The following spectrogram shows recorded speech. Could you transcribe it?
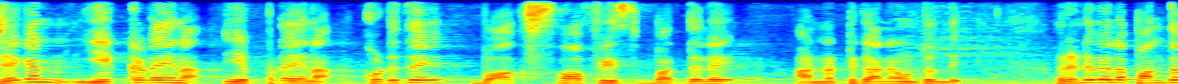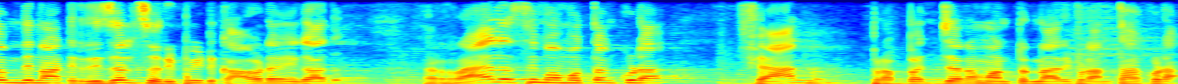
జగన్ ఎక్కడైనా ఎప్పుడైనా కొడితే బాక్స్ ఆఫీస్ బద్దలే అన్నట్టుగానే ఉంటుంది. రెండు వేల పంతొమ్మిది నాటి రిజల్ట్స్ రిపీట్ కావడమే కాదు రాయలసీమ మొత్తం కూడా ఫ్యాన్ ప్రభజ్జనం అంటున్నారు ఇప్పుడు అంతా కూడా.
